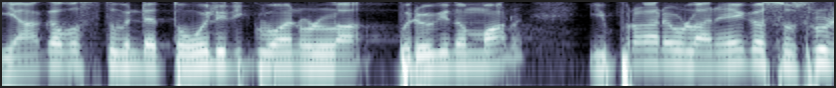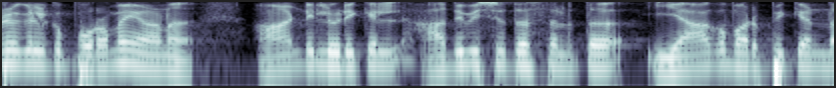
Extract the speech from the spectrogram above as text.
യാഗവസ്തുവിന്റെ തോലിരിക്കുവാനുള്ള പുരോഹിതന്മാർ ഇപ്രകാരമുള്ള അനേക ശുശ്രൂഷകൾക്ക് പുറമെയാണ് ആണ്ടിലൊരിക്കൽ അതിവിശുദ്ധ സ്ഥലത്ത് യാഗമർപ്പിക്കേണ്ട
